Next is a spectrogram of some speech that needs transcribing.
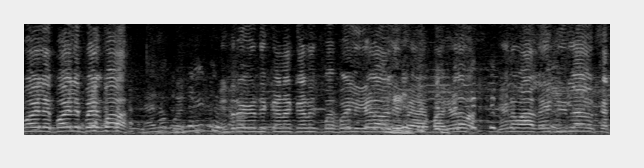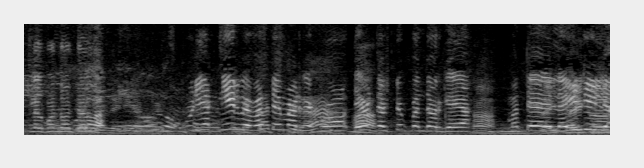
ಬಾಯ್ಲೆ ಬೈಲಿ ಬೇಗ ಬಾ. ಇಂದಿರಾ ಗಾಂಧಿ ಕಣ ಕಣಕ್ ಬಾಯ್ಲಿ ಬೈಲಿ ಹೇಳವ ಹೇಳವ ಹೇಳವ ಲೈಟ್ ಇಲ್ಲ ಕತ್ಲಲ್ಲಿ ಬಂದು ಅಂತ ಹೇಳವ ಕುಡಿಯಕ್ ನೀರ್ ವ್ಯವಸ್ಥೆ ಮಾಡ್ಬೇಕು ದೇವ್ರ ದರ್ಶನಕ್ ಬಂದವ್ರಿಗೆ. ಮತ್ತೆ ಲೈಟ್ ಇಲ್ಲ.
